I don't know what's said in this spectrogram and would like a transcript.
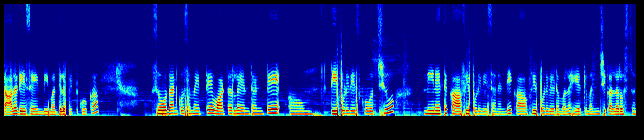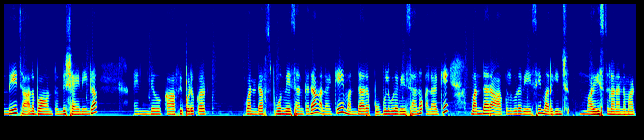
చాలా డేస్ అయింది మధ్యలో పెట్టుకోక. సో దానికోసం అయితే వాటర్లో ఏంటంటే టీ పొడి వేసుకోవచ్చు. నేనైతే కాఫీ పొడి వేసానండి. కాఫీ పొడి వేయడం వల్ల హెయిర్కి మంచి కలర్ వస్తుంది. చాలా బాగుంటుంది షైనీగా. అండ్ కాఫీ పొడి ఒక వన్ అండ్ హాఫ్ స్పూన్ వేసాను కదా అలాగే మందార పువ్వులు కూడా వేసాను అలాగే మందార ఆకులు కూడా వేసి మరిగించు మరిగిస్తున్నాను అన్నమాట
